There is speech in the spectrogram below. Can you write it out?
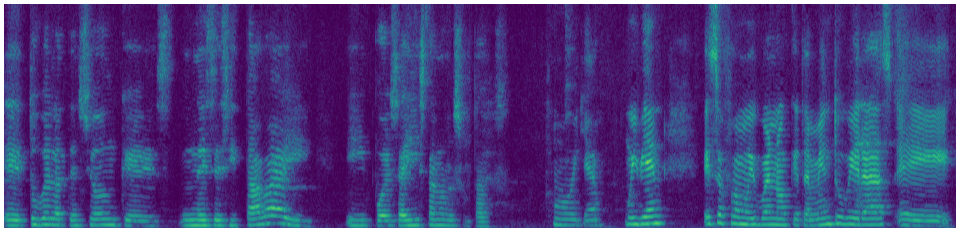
eh, tuve la atención que necesitaba y, y, pues ahí están los resultados. Oh, muy bien. Eso fue muy bueno que también tuvieras eh,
